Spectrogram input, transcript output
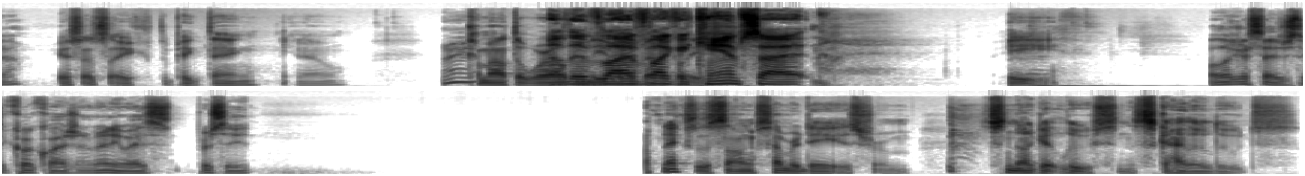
Yeah. I guess that's like the big thing, you know. All right. Come out the world. and live life better like a campsite. Hey. Well, like I said, just a quick question. But anyways, proceed. Up next is the song Summer Days from Snug It Loose and Skylar Lutz.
